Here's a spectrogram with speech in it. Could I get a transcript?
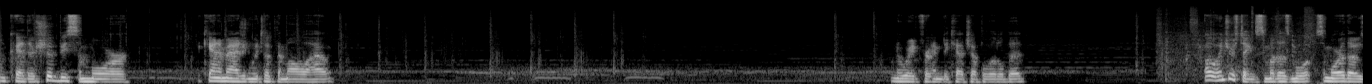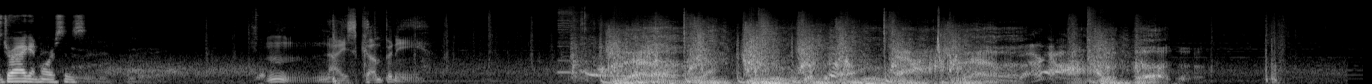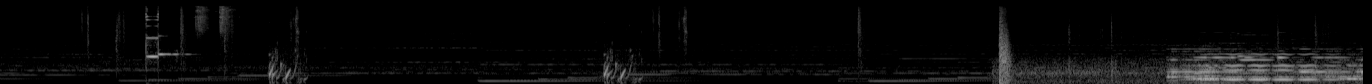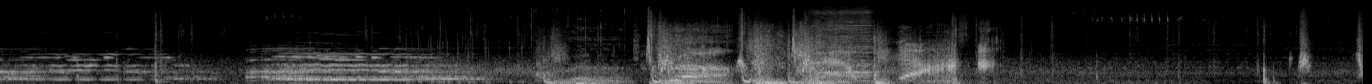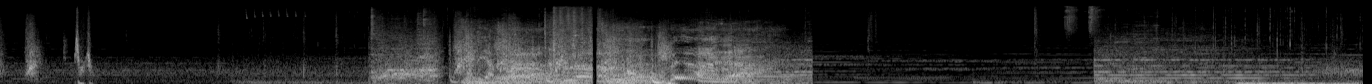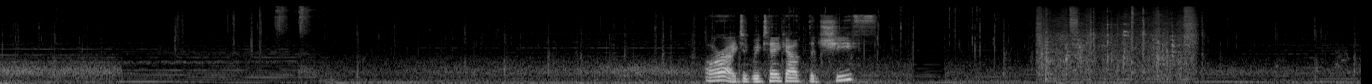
Okay, there should be some more. I can't imagine we took them all out. I'm gonna wait for him to catch up a little bit. Oh, interesting. Some of those more, some more of those dragon horses. Hmm, nice company. Alright, did we take out the chief?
